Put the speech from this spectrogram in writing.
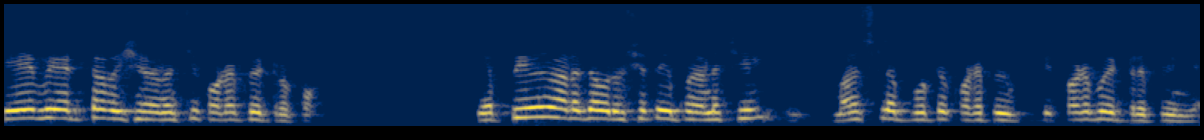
தேவையற்ற விஷயம் நினச்சி குழப்பிட்டு இருக்கோம். எப்பயும் நடந்த ஒரு விஷயத்த இப்போ நினச்சி மனசில் போட்டு குழப்பி குழப்பிட்டு இருப்பீங்க.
